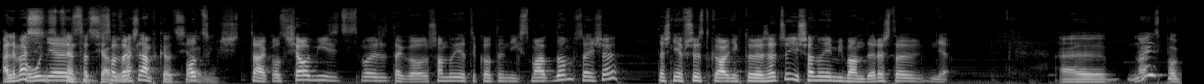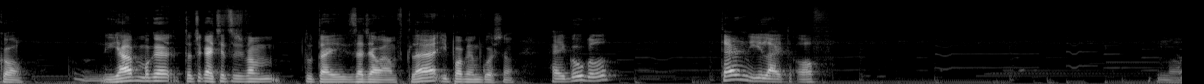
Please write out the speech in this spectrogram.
Ale masz ogólnie sprzęt od Xiaomi, masz lampkę od Xiaomi. Od, tak, od Xiaomi tego, szanuję tylko ten ich Smart Dome, w sensie, też nie wszystko, ale niektóre rzeczy i szanuję Mi Bandy, resztę nie. E, no i spoko. Ja mogę, to czekajcie, coś wam tutaj zadziałam w tle i powiem głośno. Hey Google, turn e light off. No.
